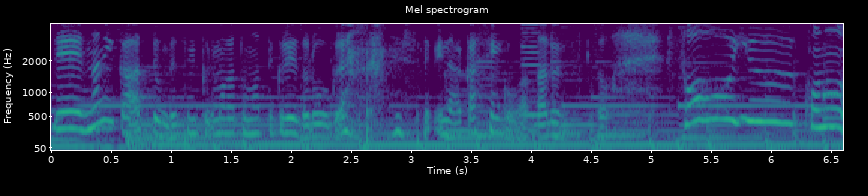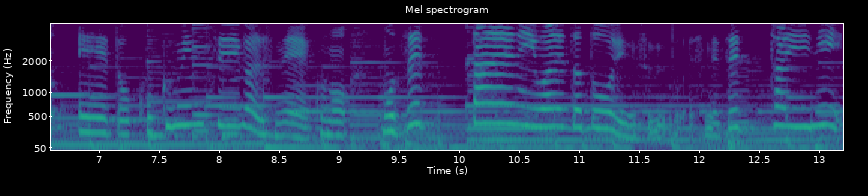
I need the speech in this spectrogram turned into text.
で何かあっても別に車が止まってくれるだろうぐらいの感じですね。みんな赤信号渡るんですけどそういうこの、えーと、国民性がですねこのもう絶対に言われた通りにするとですね絶対に、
